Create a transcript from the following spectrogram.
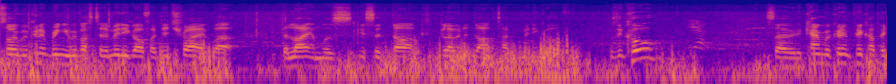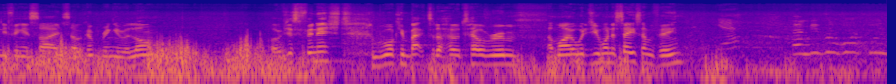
sorry we couldn't bring you with us to the mini golf. I did try it, but the lighting was it's a dark, glow in the dark type of mini golf. Was it cool? Yeah. So the camera couldn't pick up anything inside, so we couldn't bring you along. But we've just finished. We're walking back to the hotel room. Amaya, what did you want to say something? Yeah. When we were walking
